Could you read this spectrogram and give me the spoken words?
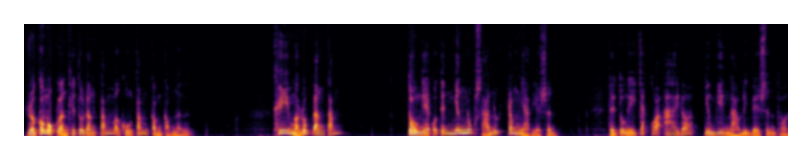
Rồi có một lần khi tôi đang tắm ở khu tắm công cộng nữ. Khi mà lúc đang tắm, tôi nghe có tiếng nhấn nút xả nước trong nhà vệ sinh. Thì tôi nghĩ chắc có ai đó, nhân viên nào đi vệ sinh thôi.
